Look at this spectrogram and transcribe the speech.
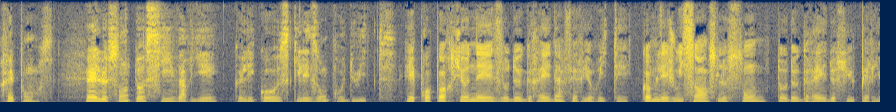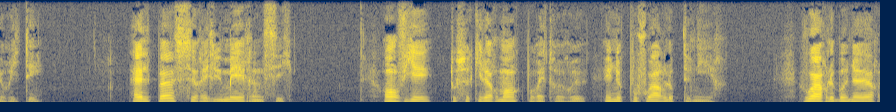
Réponse. Elles sont aussi variées que les causes qui les ont produites, et proportionnées au degré d'infériorité, comme les jouissances le sont au degré de supériorité. Elles peuvent se résumer ainsi. Envier tout ce qui leur manque pour être heureux et ne pouvoir l'obtenir, voir le bonheur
